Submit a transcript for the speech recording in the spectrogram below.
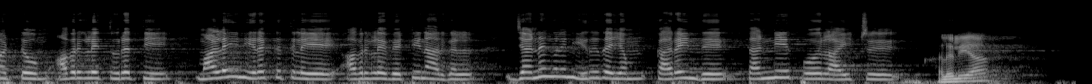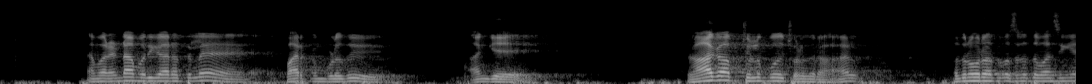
மட்டும் அவர்களை துரத்தி மலையின் இறக்கத்திலேயே அவர்களை வெட்டினார்கள். ஜனங்களின் இருதயம் கரைந்து தண்ணீர் போல் ஆயிற்று. நம்ம ரெண்டாம் அதிகாரத்தில் பார்க்கும் பொழுது அங்கே ராகாப் சொல்லும்போது சொல்கிறாள் பதினோராவது வசனத்தை வாசிங்க.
